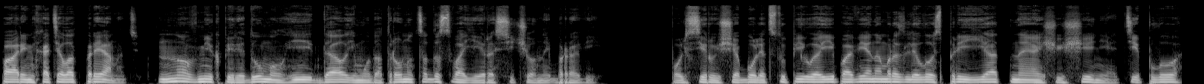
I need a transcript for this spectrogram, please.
Парень хотел отпрянуть, но вмиг передумал и дал ему дотронуться до своей рассеченной брови. Пульсирующая боль отступила, и по венам разлилось приятное ощущение, тепло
